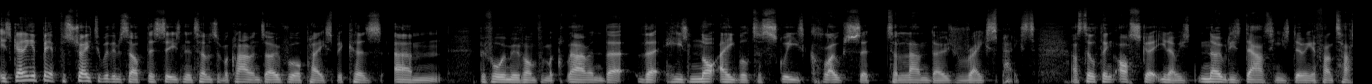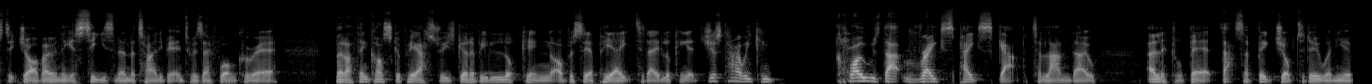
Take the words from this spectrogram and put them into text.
he's getting a bit frustrated with himself this season in terms of McLaren's overall pace because um, before we move on from McLaren, that that he's not able to squeeze closer to Lando's race pace. I still think Oscar, you know, he's nobody's doubting he's doing a fantastic job, only a season and a tiny bit into his F1 career. But I think Oscar Piastri is going to be looking, obviously a P8 today, looking at just how he can close that race pace gap to Lando a little bit. That's a big job to do when you're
